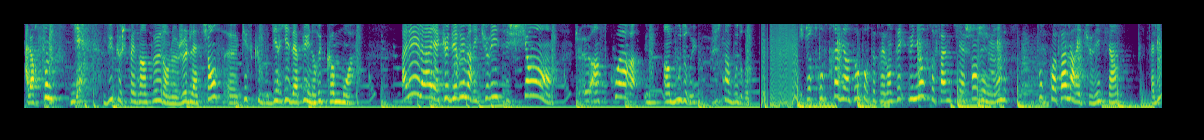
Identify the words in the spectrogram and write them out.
Alors fonce Yes Vu que je pèse un peu dans le jeu de la science, euh, qu'est-ce que vous diriez d'appeler une rue comme moi? Allez là, y a que des rues Marie Curie, c'est chiant Je- Un square, un bout de rue, juste un bout de rue. Je te retrouve très bientôt pour te présenter une autre femme qui a changé le monde. Pourquoi pas Marie Curie, tiens. Salut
